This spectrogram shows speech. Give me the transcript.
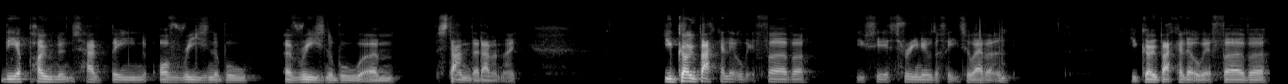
the opponents have been of reasonable of reasonable um, standard, haven't they? You go back a little bit further, you see a 3 0 defeat to Everton. You go back a little bit further,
